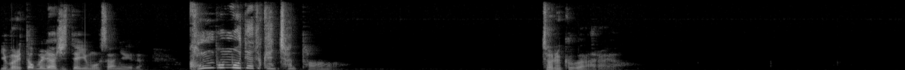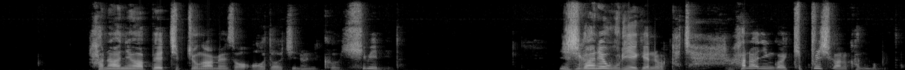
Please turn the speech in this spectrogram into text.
이번에 W 하실 때 유목사님 얘기도 공부 못해도 괜찮다. 저는 그걸 알아요. 하나님 앞에 집중하면서 얻어지는 그 힘입니다. 이 시간에 우리에게는 가장 하나님과의 깊은 시간을 갖는 겁니다.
